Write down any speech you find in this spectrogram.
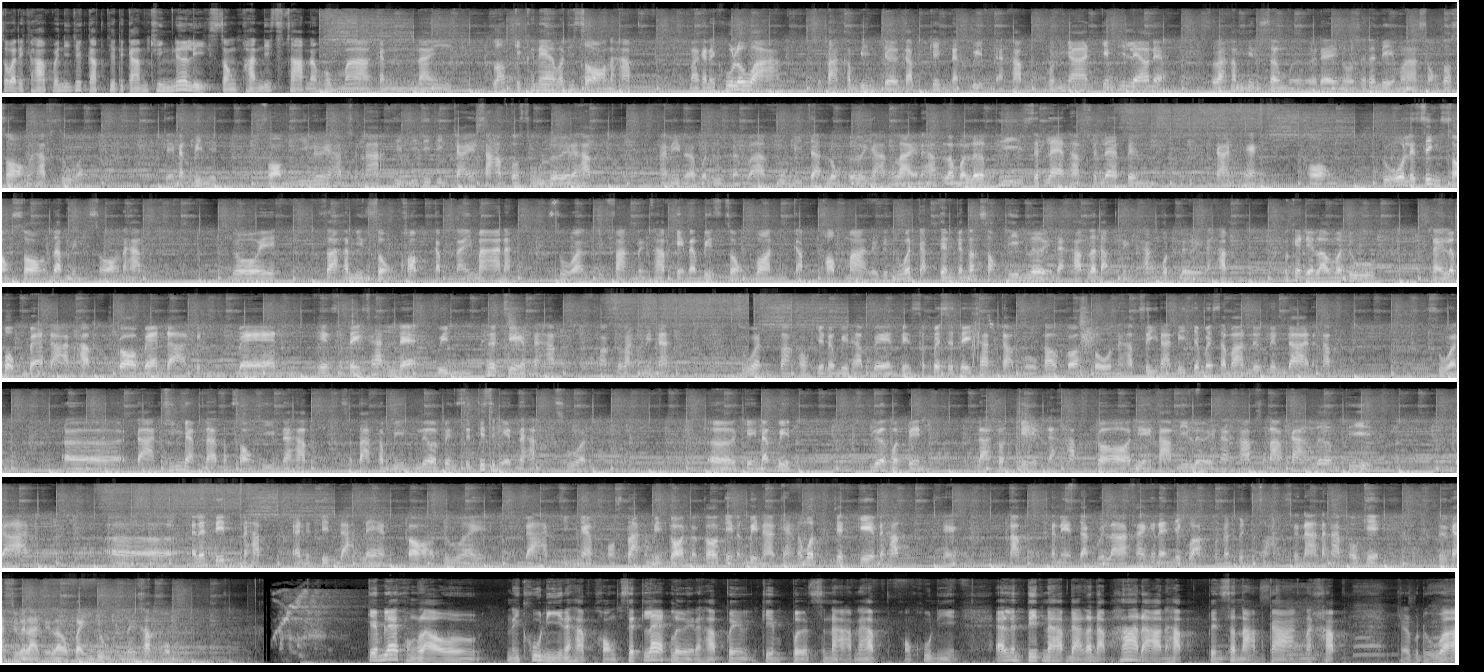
สวัสดีครับ วันนี้จะกับกิจกรรม King n e r League 2023 นะผมมากันในรอบเก็บคะแนนวันที่ 2 นะครับ มากันในคู่ระหว่างสตาร์คัมบินเจอกับเก่งนักบิดนะครับ ผลงานเกมที่แล้วเนี่ยสตาร์คัมบินเสมอไดโนเซตเดย์มา 2 ต่อ 2 นะครับ ส่วนเก่งนักบินเนี่ยฟอร์มดีเลยครับ ชนะทีมนี้ที่จริงใจ 3 ต่อ 0 เลยนะครับอันนี้เดี๋ยวเรามาดูกันว่าคู่นี้จะลงเอยอย่างไรนะครับ เรามาเริ่มที่เซตแรกครับเซตแรกเป็นการแข่งของ ดูโอเลสซิ่ง 2-2 ระดับ 1-2 นะครับ โดยซาคามินส่งครอปกับไนท์มานะ ส่วนอีกฝั่งหนึ่งครับ เก่งดับบิดส่งบอลกับท็อปมาเลยก็ถือว่าจัดเต็มกันทั้ง 2 ทีมเลยนะครับ ระดับ 1 ทั้งหมดเลยนะครับ โอเค เดี๋ยวเรามาดูในระบบแบนด่านครับ ก็แบนด่านเป็นแบนเทนสเตชันและวินเทอร์เจมนะครับฝั่งสตาร์คามินนะ ส่วนฝั่งของเกนดับบิดครับแบนเป็นสเปซสเตชันกับโมเกลกอสโตนนะครับสี่ด่านนี้จะไม่สามารถเลือกเล่นได้นะครับ ส่วนด่านคิงแมปนะทั้งสองทีมนะครับสตาร์คาบินเลือกเป็นซิตี้11 นะครับ ส่วนเเก่งนักบิดเลือกมาเป็นดานต้นเกตนะครับ ก็เรียงตามนี้เลยนะครับ สนามกลางเริ่มที่ด่านแอตแลนติสนะครับแอตแลนติสด่านแรกต่อด้วยด่านคิงแมปของสตาร์คาบินก่อนแล้วก็เก่งนักบิดนะแข่งทั้งหมด 7 เกมนะครับแข่งนับคะแนนจากเวลาใครคะแนนเยอะกว่าคนนั้นเป็นฝ่ายชนะนะครับ โอเค พื่อการเสียเวลาเดี๋ยวเราไปดูกันเลยครับผม เกมแรกของเราในคู่นี้นะครับของเซตแรกเลยนะครับเป็นเกมเปิดสนามนะครับของคู่นี้แอตแลนติสนะครับด่านระดับ 5 ดาวนะครับ เป็นสนามกลางนะครับ เดี๋ยวมาดูว่า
